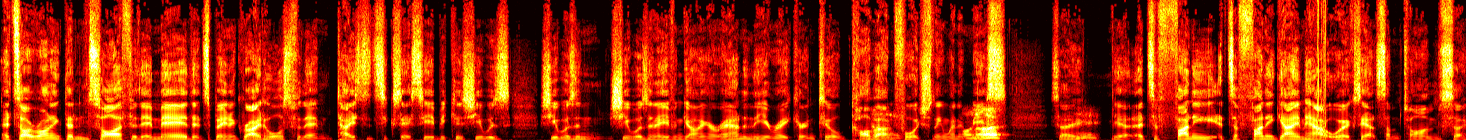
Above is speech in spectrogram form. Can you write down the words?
it's ironic that Encipher, their mare, that's been a great horse for them, tasted success here because she was she wasn't she wasn't even going around in the Eureka until Cobber, No. unfortunately, went I amiss. So Yeah. yeah, it's a funny it's a funny game how it works out sometimes. So,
